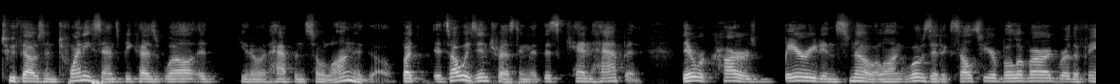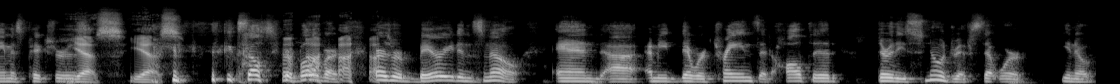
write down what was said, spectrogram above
2020 sense because well it you know it happened so long ago but it's always interesting that this can happen there were cars buried in snow along what was it Excelsior Boulevard where the famous pictures? Yes, yes. Excelsior Boulevard. Cars were buried in snow. And uh, I mean there were trains that halted. There were these snow drifts that were you know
